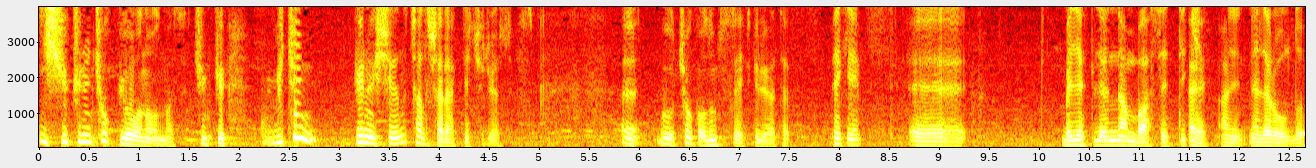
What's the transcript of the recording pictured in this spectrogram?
iş yükünün çok yoğun olması. Çünkü bütün gün ışığını çalışarak geçiriyorsunuz. E, bu çok olumsuz etkiliyor tabii. Peki e, belirtilerinden bahsettik. Evet. Hani neler oldu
